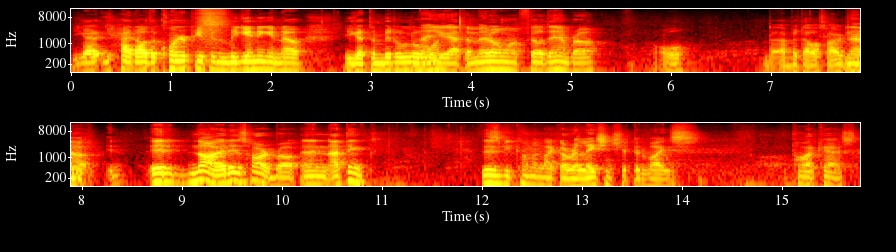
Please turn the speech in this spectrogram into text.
You got you had all the corner pieces in the beginning, and now you got the middle Now one. you got the middle one filled in, bro. oh, I bet that was hard. Now, it, it no, it is hard, bro, and I think this is becoming like a relationship advice podcast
